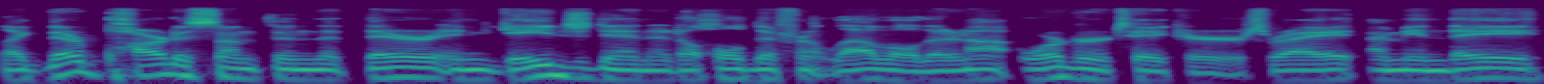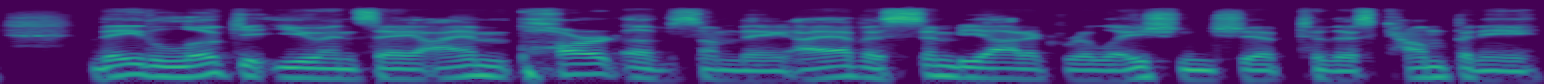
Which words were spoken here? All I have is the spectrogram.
Like they're part of something that they're engaged in at a whole different level. They're not order takers, right? I mean, they they look at you and say, "I'm part of something. I have a symbiotic relationship to this company."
